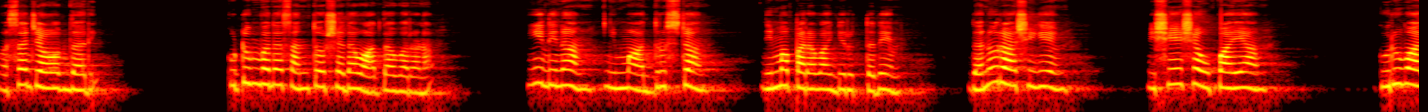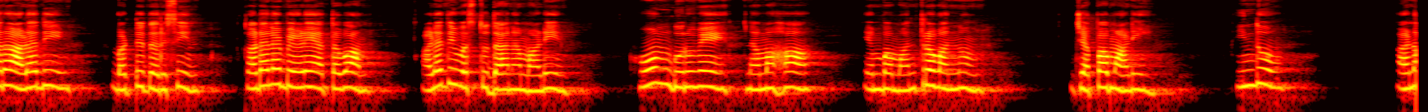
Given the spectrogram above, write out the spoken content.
ಹೊಸ ಜವಾಬ್ದಾರಿ, ಕುಟುಂಬದ ಸಂತೋಷದ ವಾತಾವರಣ. ಈ ದಿನ ನಿಮ್ಮ ಅದೃಷ್ಟ ನಿಮ್ಮ ಪರವಾಗಿರುತ್ತದೆ. ಧನುರಾಶಿಗೆ ವಿಶೇಷ ಉಪಾಯ ಗುರುವಾರ ಹಳದಿ ಬಟ್ಟೆ ಧರಿಸಿ ಕಡಲೆಬೇಳೆ ಅಥವಾ ಹಳದಿ ವಸ್ತು ದಾನ ಮಾಡಿ, ಓಂ ಗುರುವೇ ನಮಃ ಎಂಬ ಮಂತ್ರವನ್ನು ಜಪ ಮಾಡಿ. ಇಂದು ಹಣ,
